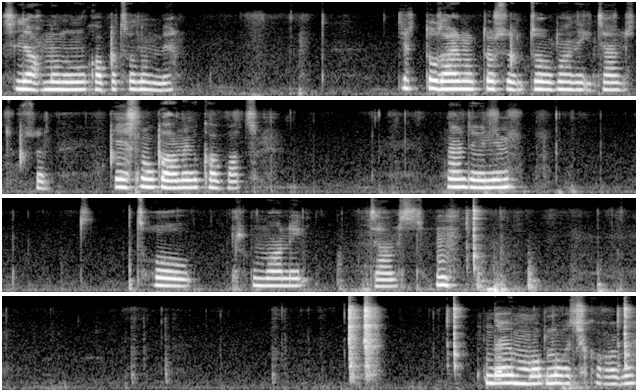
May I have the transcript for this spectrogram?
Silah modunu kapatalım bir. Dirt dolar dursun. Tohumane itermiş dursun. Resmi bir kapat. Nerede benim tohumane items? Hı. Bunda modlu açık abi.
